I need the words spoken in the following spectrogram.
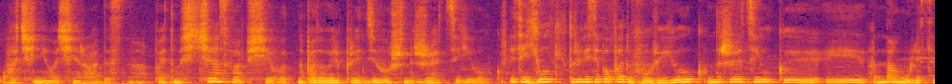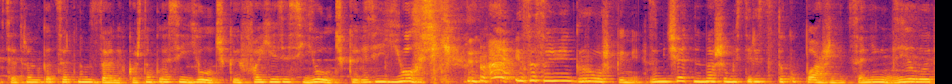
очень и очень радостно. Поэтому сейчас вообще вот на подворье придешь, наряжается елка. Эти елки, которые везде по подворью, елка наряжается елкой и на улице, в театральном концертном зале, в каждом классе елочка, и в фойе здесь елочка, везде елочки и со своими игрушками. Замечательные наши мастерицы-докупажницы, они делают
